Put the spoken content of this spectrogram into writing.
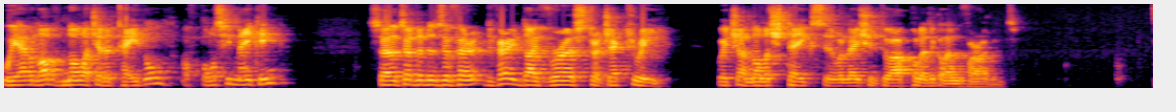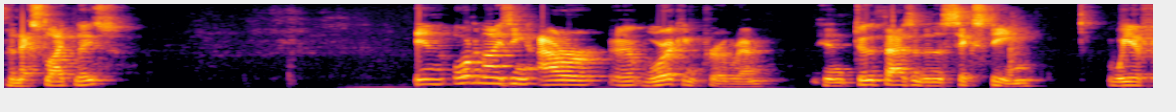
We have a lot of knowledge at the table of policy making. So, so that is a very, very diverse trajectory which our knowledge takes in relation to our political environment. The next slide, please. In organizing our uh, working program in 2016, we have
